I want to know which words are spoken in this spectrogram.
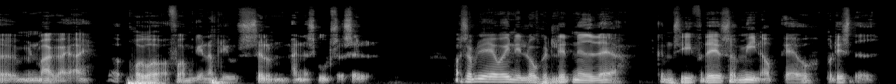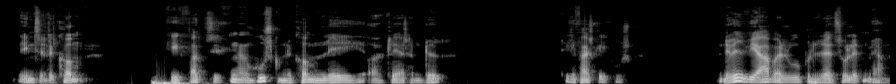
øh, min makker og jeg, og prøver at få ham genoplevet, selvom han har skudt sig selv. Og så bliver jeg jo egentlig lukket lidt ned der, kan man sige, for det er jo så min opgave på det sted, indtil det kom. Jeg kan ikke faktisk ikke engang huske, om det kom en læge og erklærede ham død. Det kan jeg faktisk ikke huske. Men jeg ved, at vi arbejder ude på det der toilet med ham.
